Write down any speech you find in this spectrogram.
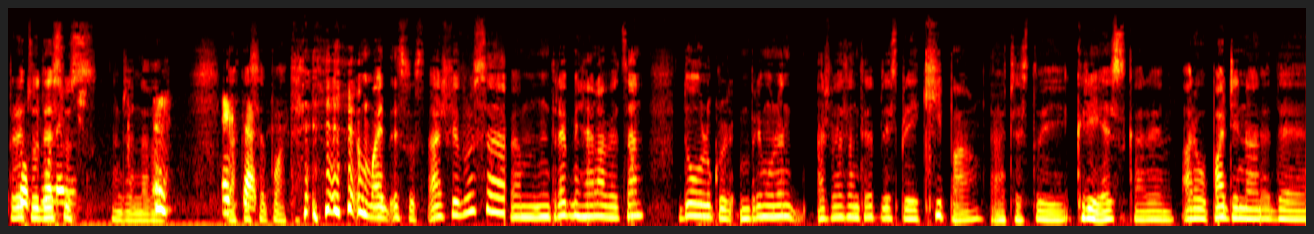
Prețul de sus, în general. Exact. Dacă se poate. Mai de sus. Aș fi vrut să um, întreb, Mihaela Vețan, două lucruri. În primul rând, aș vrea să întreb despre echipa acestui Cries, care are o pagină de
